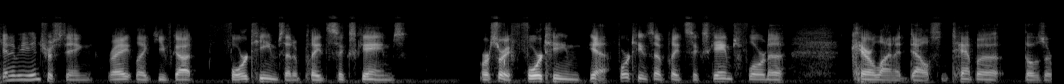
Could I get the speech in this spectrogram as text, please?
going to be interesting, right? Like you've got four teams that have played six games, or sorry, four team, yeah, four teams that have played six games. Florida, Carolina, Dallas, and Tampa those are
